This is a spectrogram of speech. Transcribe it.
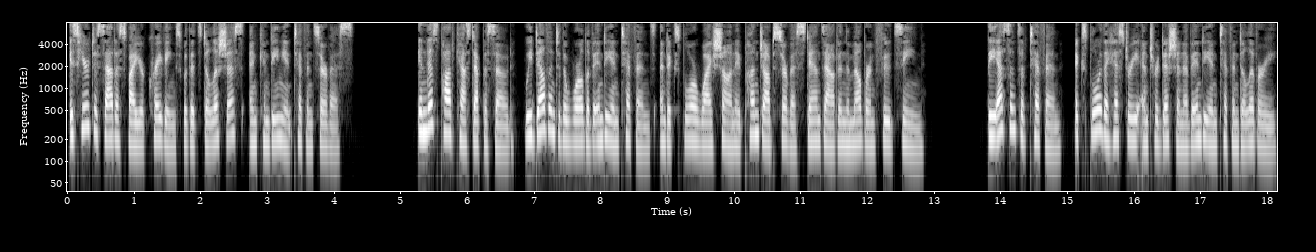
is here to satisfy your cravings with its delicious and convenient tiffin service. In this podcast episode, we delve into the world of Indian tiffins and explore why Shaan-A-Punjab service stands out in the Melbourne food scene. The essence of tiffin, explore the history and tradition of Indian tiffin delivery,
